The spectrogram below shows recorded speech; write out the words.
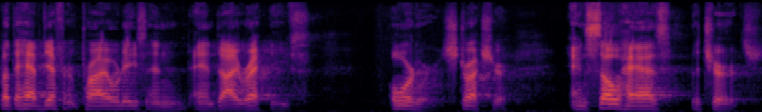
but they have different priorities and, and directives, order, structure and so has the church.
